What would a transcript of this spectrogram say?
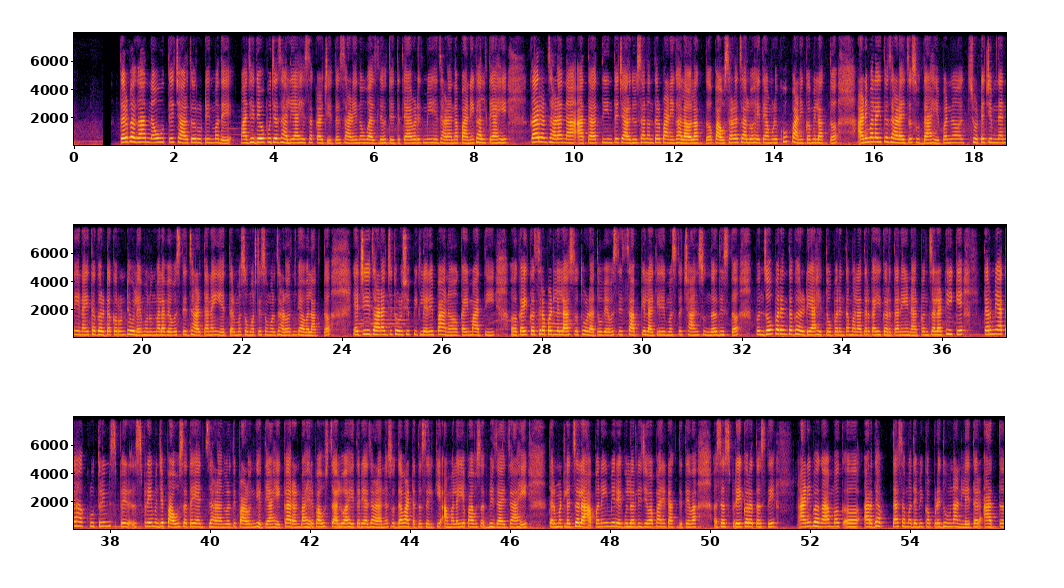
तर बघा नऊ ते चारचं रुटीनमध्ये माझी देवपूजा झाली आहे सकाळची. तर साडेनऊ वाजले होते. तर त्यावेळेस मी हे झाडांना पाणी घालते आहे. कारण झाडांना आता तीन ते चार दिवसानंतर पाणी घालावं लागतं. पावसाळा चालू आहे त्यामुळे खूप पाणी कमी लागतं. आणि मला इथं झाडायचं सुद्धा आहे. पण छोट्या चिमण्यांनी ना इथं घरटं करून ठेवलं आहे म्हणून मला व्यवस्थित झाडता नाही येत. तर मग समोरच्या समोर झाडून घ्यावं लागतं. याची झाडांची थोडीशी पिकलेली पानं काही माती काही कचरा पडलेला असतो थोडा तो व्यवस्थित साफ केला की मस्त छान सुंदर दिसतं. पण जोपर्यंत घरटी आहे तोपर्यंत मला तर काही करता नाही येणार. पण चला ठीक आहे. तर मी आता हा कृत्रिम स्प्रे स्प्रे म्हणजे पाऊस आता या झाडांवरती पाळून घेते आहे. कारण बाहेर पाऊस चालू आहे तर या झाडांनासुद्धा वाटत असेल की आम्हाला या पावसात भिजायचं आहे. तर म्हटलं चला आपणही मी रेग्युलरली जेव्हा पाणी टाकते तेव्हा असं स्प्रे करत असते. आणि बघा मग अर्ध्या तासामध्ये मी कपडे धुवून आणले तर आत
